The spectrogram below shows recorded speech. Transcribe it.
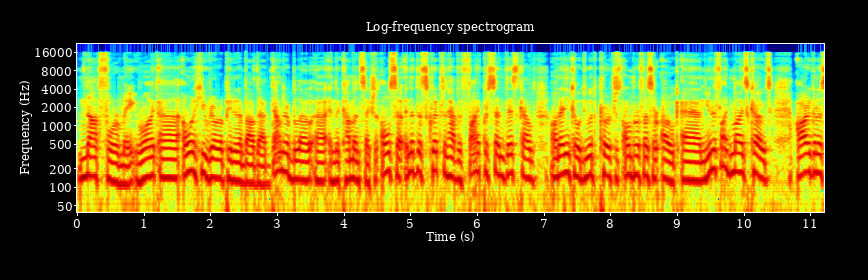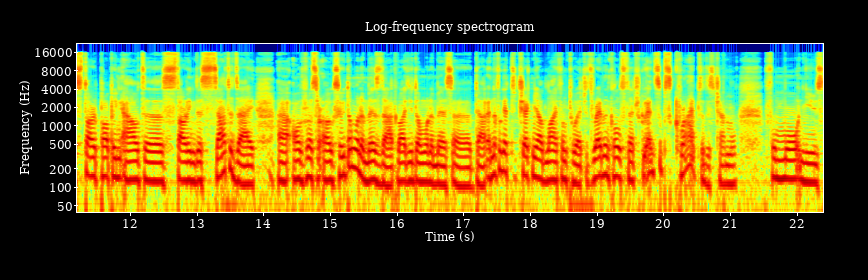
not for me, right? Uh, I want to hear your opinion about that down there below uh, in the comment section. Also, in the description, have a 5% discount on any code you would purchase on Professor Oak, and Unified Minds codes are gonna start popping out uh, starting this Saturday uh, on Professor Oak, so you don't want to miss that, right? You don't want to miss uh, that. And don't forget to check me out live on Twitch. It's Raven Called Snejku and subscribe to this channel for more news,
